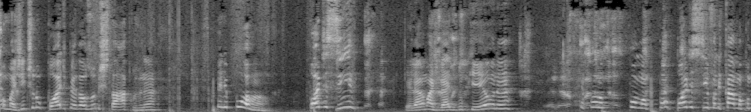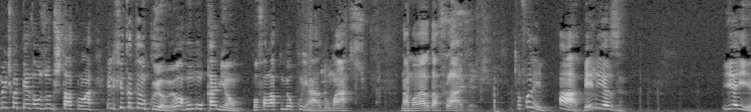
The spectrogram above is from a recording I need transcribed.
pô, mas a gente não pode pegar os obstáculos, né? Ele: Porra, pode sim. Ele era mais velho do que eu, né? Ele falou, pô, mas po- pode sim. Eu falei, cara, mas como a gente vai pegar os obstáculos lá? Ele fica tranquilo, eu arrumo um caminhão. Vou falar com meu cunhado, o Márcio, namorado da Flávia. Eu falei, ah, beleza. E aí?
